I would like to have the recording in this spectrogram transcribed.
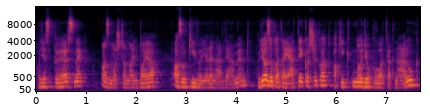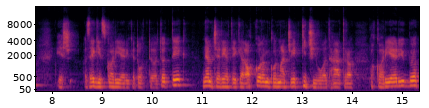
hogy a Spursnek az most a nagy baja, azon kívül, hogy a Lenard elment, hogy azokat a játékosokat, akik nagyok voltak náluk, és az egész karrierüket ott töltötték, nem cserélték el akkor, amikor már csak egy kicsi volt hátra a karrierjükből,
